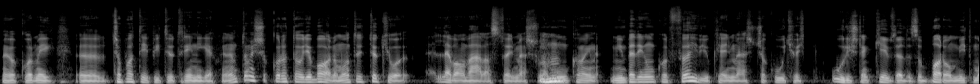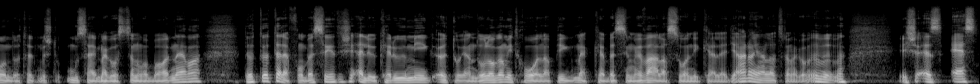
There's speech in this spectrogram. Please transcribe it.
meg akkor még ö, csapatépítő tréningek, nem tudom, és akkor ott, ahogy a Barna mondta, hogy tök jól le van választva egymásról uh-huh. a munka, meg mi pedig amikor fölhívjuk egymást csak úgy, hogy úristen, képzeld, ez a barom mit mondott, hát most muszáj megosztanom a Barnával, de ott a telefonbeszélgetés előkerül még öt olyan dolog, amit holnapig meg kell beszélni, mert válaszolni kell egy árajánlatra, meg a... És ez, ez,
